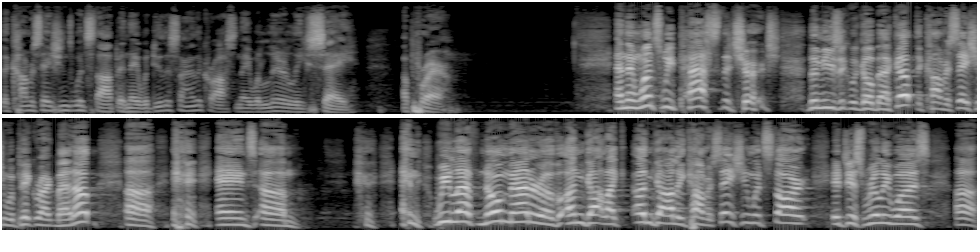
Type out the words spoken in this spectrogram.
the conversations would stop, and they would do the sign of the cross, and they would literally say a prayer. And then once we passed the church, the music would go back up, the conversation would pick right back up, uh, and um, and we left no matter of ungodly, like ungodly conversation would start. It just really was. Uh,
